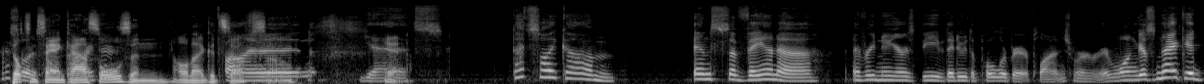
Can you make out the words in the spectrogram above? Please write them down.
That's built some it's right sandcastles and all that good stuff. So Fun. Yes. That's like um in Savannah every New Year's Eve they do the polar bear plunge where everyone gets naked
